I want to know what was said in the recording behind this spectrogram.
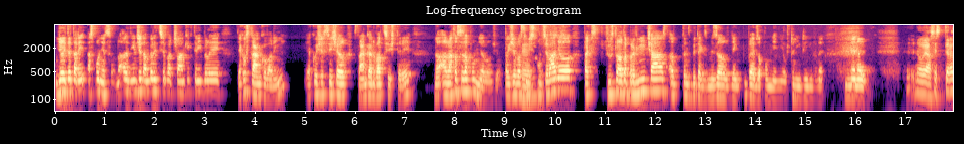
udělejte tady aspoň něco, no ale jenže tam byly třeba články, které byly jako stránkovaný, jakože si šel stránka 2, 3, 4, No a na to se zapomnělo, že? Takže vlastně, hmm. když se to převádělo, tak zůstala ta první část a ten zbytek zmizel úplně v zapomnění. Už to nikdy nikdo ne, nenajde. No já si teda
